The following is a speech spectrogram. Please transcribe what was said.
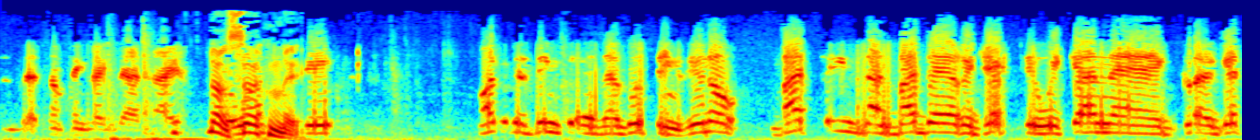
and something like that. I No, I want to certainly. see What are the things, uh, the good things? You know, bad things and bad uh, reject we can uh, get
